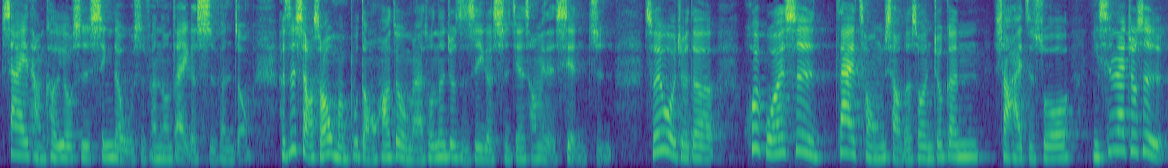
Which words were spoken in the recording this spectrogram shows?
下一堂课又是新的五十分钟，再一个十分钟。可是小时候我们不懂的话，对我们来说那就只是一个时间上面的限制。所以我觉得会不会是在从小的时候你就跟小孩子说，你现在就是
